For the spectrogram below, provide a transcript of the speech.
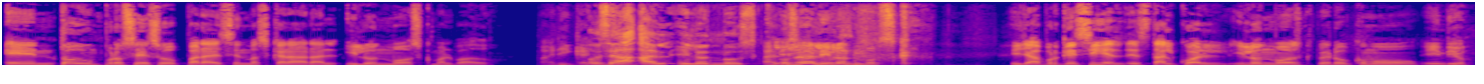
en todo un proceso para desenmascarar al Elon Musk malvado. O sea, al Elon Musk. Al O sea, al Elon Musk. Y ya, porque sí, es tal cual Elon Musk, pero como... Indio.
